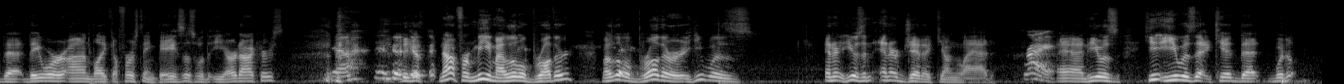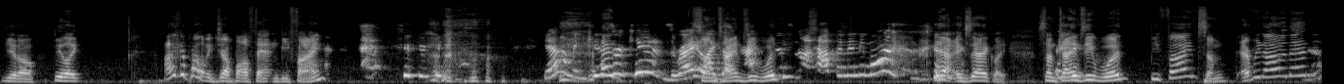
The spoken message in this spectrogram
that they were on like a first name basis with ER doctors. Yeah. because not for me, my little brother. My little brother, he was, he was an energetic young lad. Right. And he was he he was that kid that would you know be like, I could probably jump off that and be fine. yeah, I mean, kids are kids, right? Sometimes like, he would be. not happen anymore. yeah, exactly. Sometimes he would be fine. Some every now and then, yeah.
